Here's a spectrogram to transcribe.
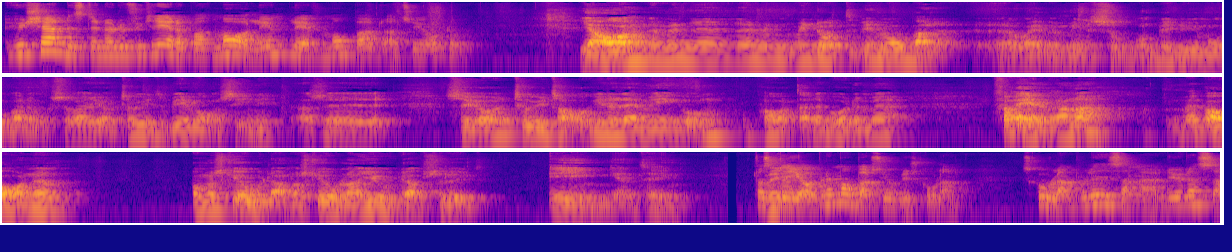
hur kändes det när du fick reda på att Malin blev mobbad, alltså jag då? Ja, men, min, min dotter blev mobbad eh, och även min son blev ju mobbad också. Va? Jag tog blev vansinnig. Alltså, så jag tog ju tag i det där med en gång och pratade både med föräldrarna, med barnen och med skolan. Och skolan gjorde absolut ingenting. Fast Men- när jag blev mobbad så gjorde ju skolan. Skolan polisanmälde ju dessa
